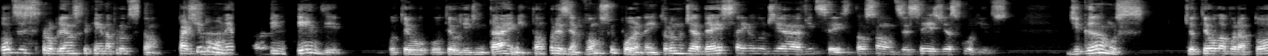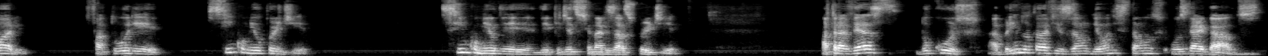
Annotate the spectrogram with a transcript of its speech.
Todos esses problemas que tem na produção. A partir do é. momento entende o teu, o teu leading time, então, por exemplo, vamos supor, né, entrou no dia 10, saiu no dia 26, então são 16 dias corridos. Digamos que o teu laboratório fature 5 mil por dia. 5 mil de, de pedidos finalizados por dia. Através do curso, abrindo a tua visão de onde estão os, os gargalos,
